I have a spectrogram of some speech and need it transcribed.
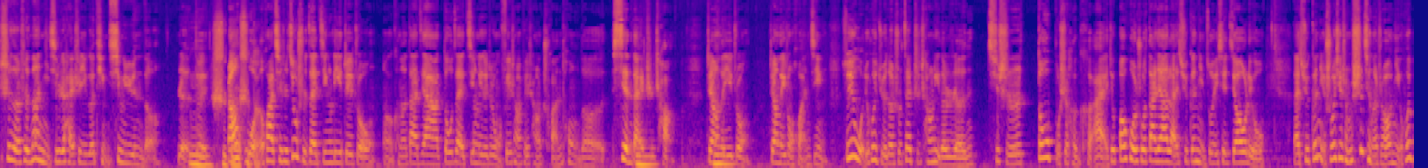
是的，是，那你其实还是一个挺幸运的。人对，是然后我的话其实就是在经历这种，嗯，可能大家都在经历的这种非常非常传统的现代职场这样的一种这样的一种环境，所以我就会觉得说，在职场里的人其实都不是很可爱，就包括说大家来去跟你做一些交流，来去跟你说一些什么事情的时候，你会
